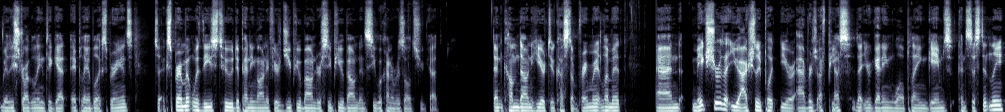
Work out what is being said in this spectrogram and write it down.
really struggling to get a playable experience. So experiment with these two depending on if you're GPU bound or CPU bound and see what kind of results you get. Then come down here to custom frame rate limit and make sure that you actually put your average FPS that you're getting while playing games consistently.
